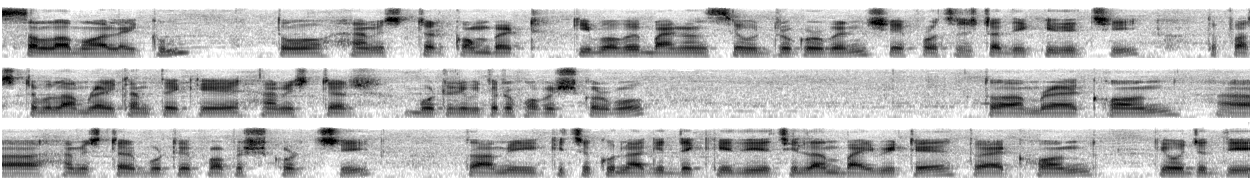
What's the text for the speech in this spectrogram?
আসসালামু আলাইকুম। তো হ্যামস্টার কম্ব্যাট কীভাবে বাইন্যান্সে উইথড্র করবেন সেই প্রসেসটা দেখিয়ে দিচ্ছি। তো ফার্স্ট অফ অল আমরা এখান থেকে হ্যামস্টার বোটের ভিতরে প্রবেশ করব। তো আমরা এখন হ্যামস্টার বোটে প্রবেশ করছি। তো আমি কিছুক্ষণ আগে দেখিয়ে দিয়েছিলাম বাইবিটে তো এখন কেউ যদি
